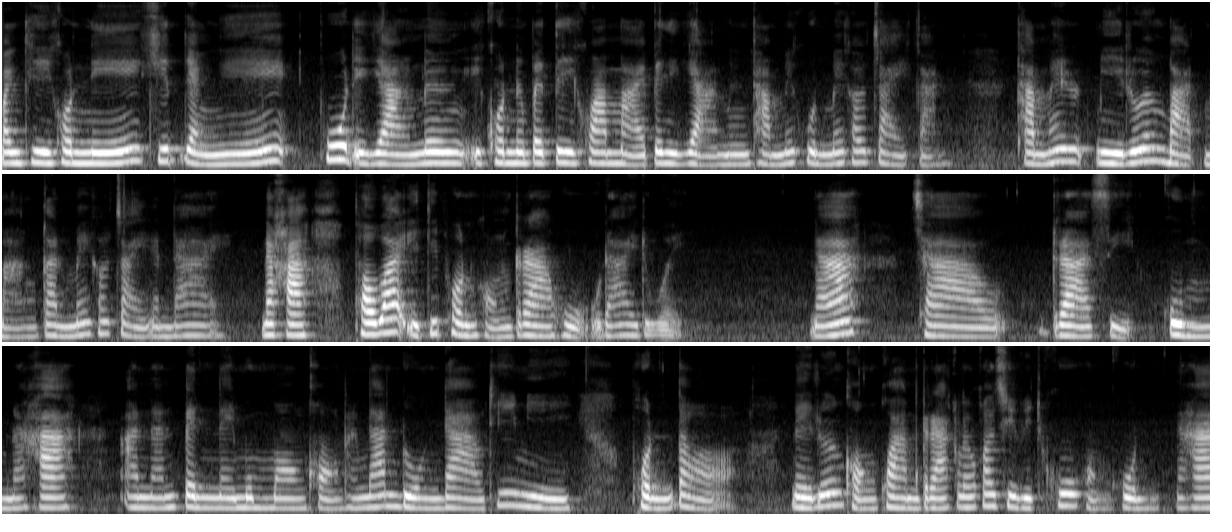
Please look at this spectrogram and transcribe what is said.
บางทีคนนี้คิดอย่างนี้พูดอีกอย่างหนึ่งอีกคนนึงไปตีความหมายเป็นอีกอย่างหนึ่งทำให้คุณไม่เข้าใจกันทำให้มีเรื่องบาดหมางกันไม่เข้าใจกันได้นะคะ เพราะว่าอิทธิพลของราหูได้ด้วยนะชาวราศีกุมนะคะ อันนั้นเป็นในมุมมองของทางด้านดวงดาวที่มีผลต่อ ในเรื่องของความรักแล้วก็ชีวิตคู่ของคุณนะคะ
